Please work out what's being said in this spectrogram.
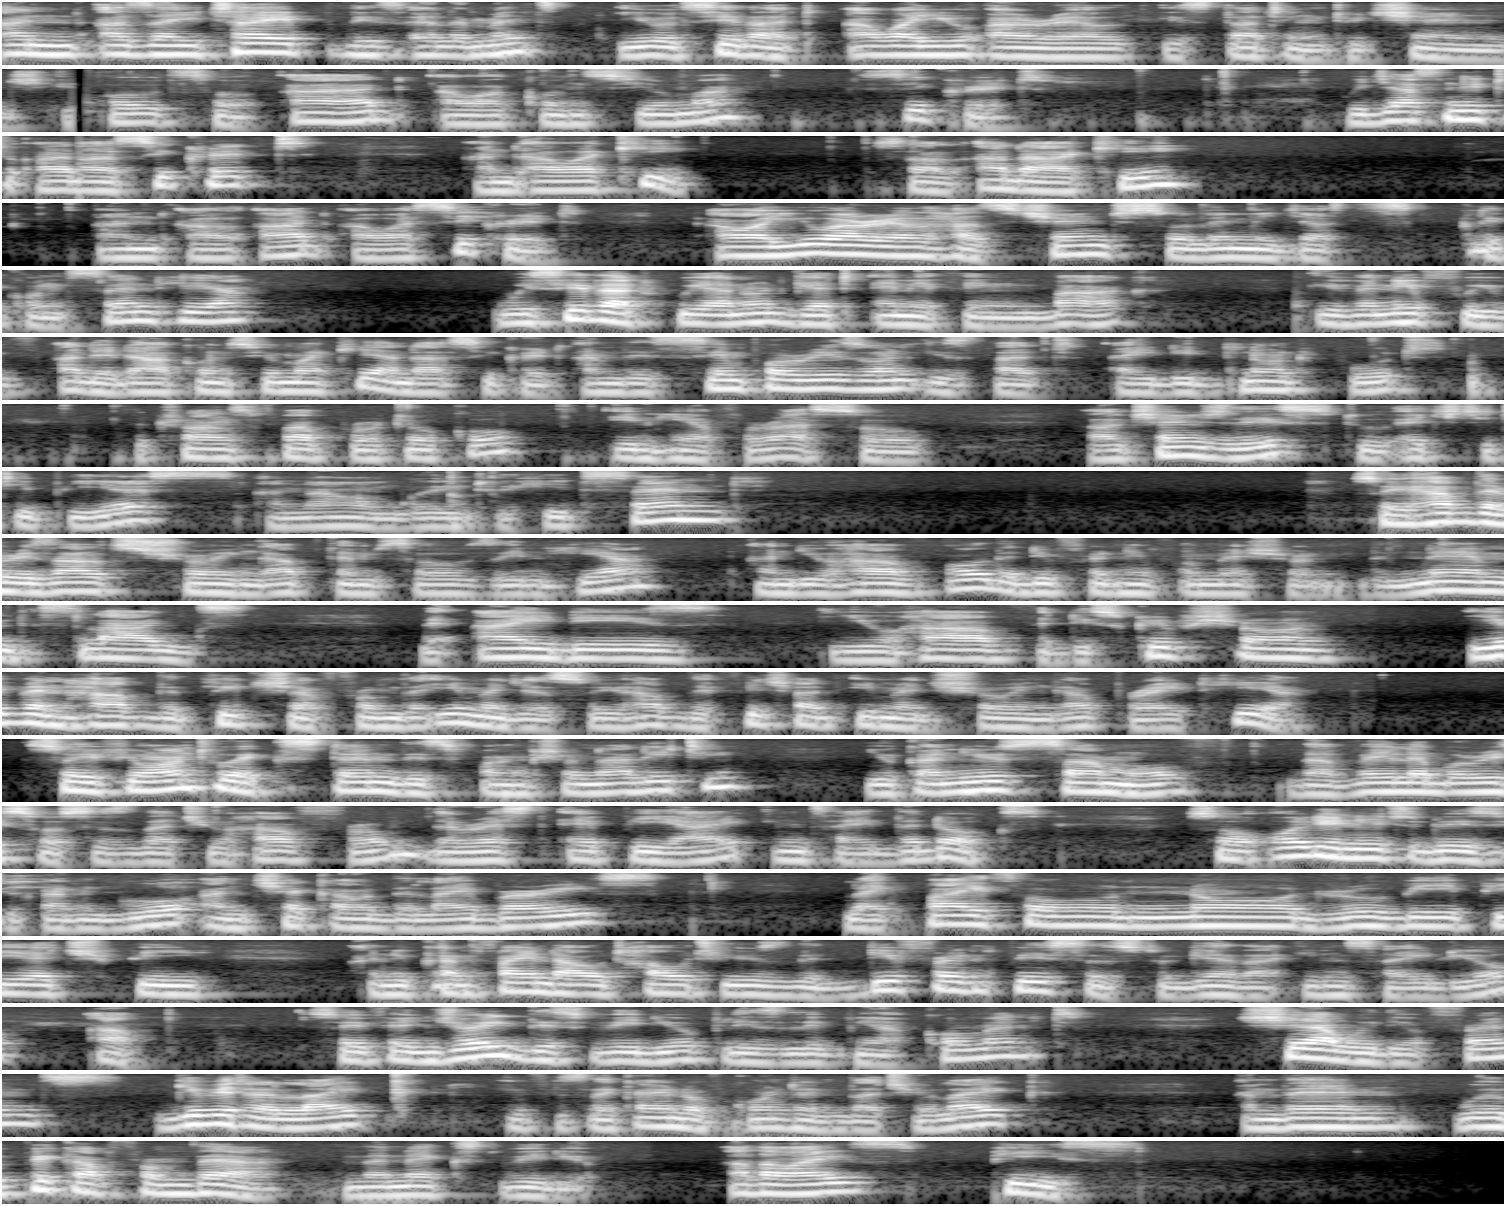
and as I type these elements you will see that our URL is starting to change. Also add our consumer secret. We just need to add our secret and our key. So I'll add our key and I'll add our secret. Our URL has changed, so let me just click on send here. We see that we are not get anything back, even if we've added our consumer key and our secret, and the simple reason is that I did not put the transfer protocol in here for us, so I'll change this to HTTPS, and now I'm going to hit send. So you have the results showing up themselves in here, and you have all the different information, the name, the slugs, the IDs, you have the description, you even have the picture from the images, so you have the featured image showing up right here. So if you want to extend this functionality, you can use some of the available resources that you have from the REST API inside the docs. So all you need to do is you can go and check out the libraries like Python, Node, Ruby, PHP, and you can find out how to use the different pieces together inside your app. So if you enjoyed this video, please leave me a comment, share with your friends, give it a like if it's the kind of content that you like, and then we'll pick up from there in the next video. Otherwise, peace.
